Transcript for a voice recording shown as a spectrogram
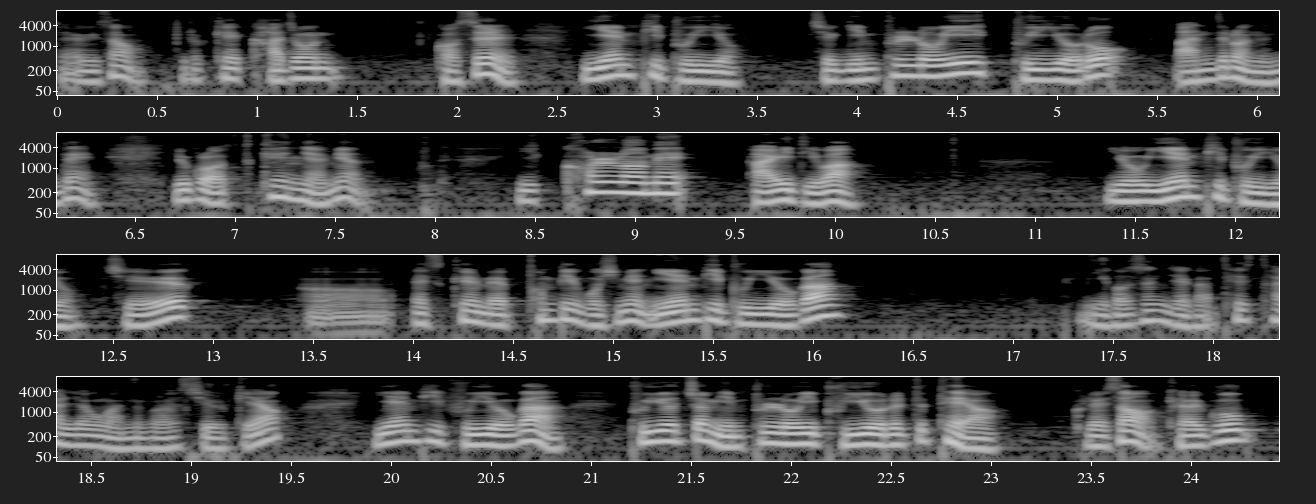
자 여기서 이렇게 가져온 것을 E EMP-VO 즉 employee VO로 만들었는데 이걸 어떻게 했냐면 이 컬럼의 아이디와 요 EMP-VO 즉 어, SQL 맵 컴피 보시면 EMP-VO가 이것은 제가 테스트하려고 만든 거라서 지울게요. EMP-VO가 VO.employee VO를 뜻해요. 그래서 결국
